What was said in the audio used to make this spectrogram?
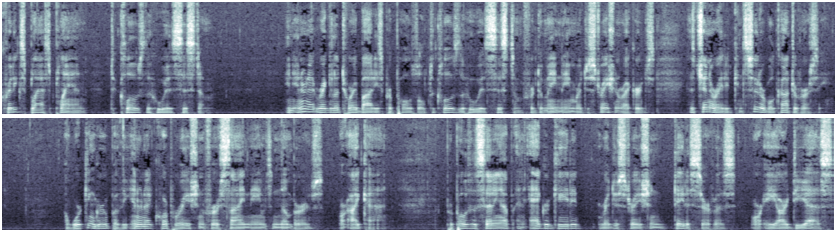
Critics Blast Plan to Close the Whois System. An Internet regulatory body's proposal to close the Whois system for domain name registration records has generated considerable controversy. A working group of the Internet Corporation for Assigned Names and Numbers, or ICANN, proposes setting up an aggregated registration data service, or ARDS,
